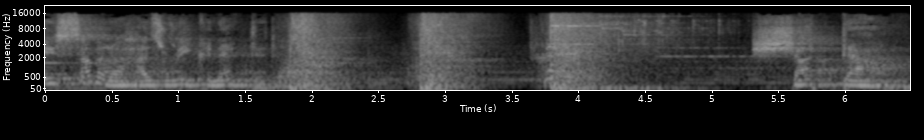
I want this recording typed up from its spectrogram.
A summoner has reconnected. Shut down.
